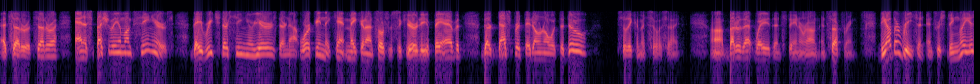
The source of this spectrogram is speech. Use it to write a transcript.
et cetera, et cetera. And especially among seniors. They reach their senior years, they're not working, they can't make it on Social Security if they have it. They're desperate, they don't know what to do so they commit suicide. Uh, better that way than staying around and suffering. The other reason, interestingly, is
